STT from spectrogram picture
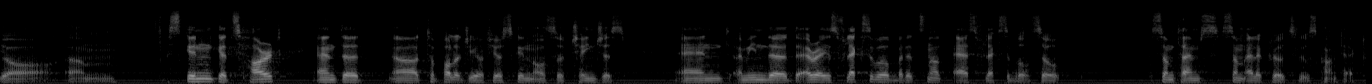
your um, skin gets hard and the uh, topology of your skin also changes. And I mean, the, the array is flexible, but it's not as flexible. So sometimes some electrodes lose contact.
